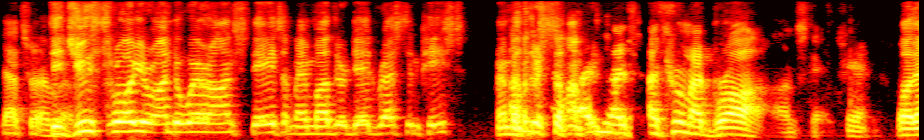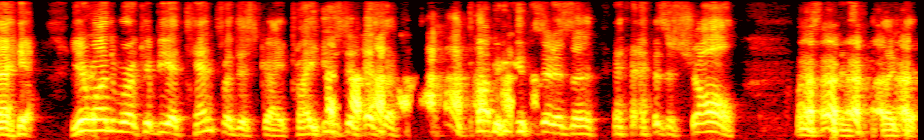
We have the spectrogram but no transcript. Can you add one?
That's what I did love. you throw your underwear on stage that my mother did? Rest in peace. My mother saw I, me. I, I threw my bra on stage. Yeah. Well, that yeah. Your underwear could be a tent for this guy. Probably use it as a probably use it as a as a shawl. Like that.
